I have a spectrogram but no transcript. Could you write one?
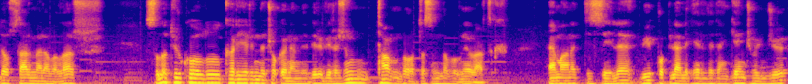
dostlar merhabalar. Sıla Türkoğlu kariyerinde çok önemli bir virajın tam da ortasında bulunuyor artık. Emanet dizisiyle büyük popülerlik elde eden genç oyuncuyu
